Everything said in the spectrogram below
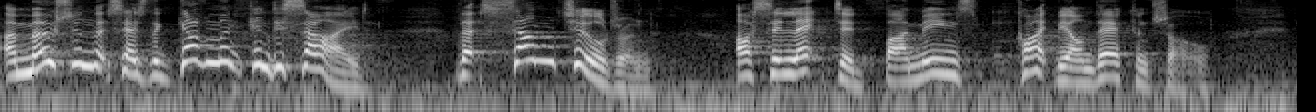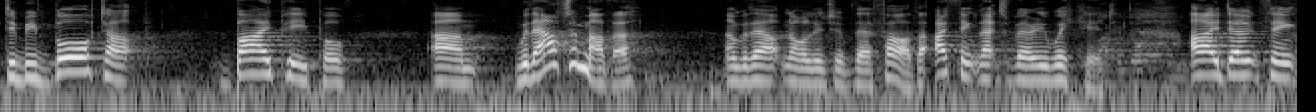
A motion that says the government can decide that some children are selected by means quite beyond their control to be brought up by people um, without a mother and without knowledge of their father. I think that's very wicked. I don't think.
